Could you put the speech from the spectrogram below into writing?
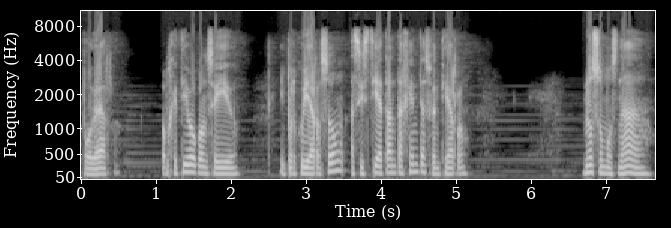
poder. Objetivo conseguido, y por cuya razón asistía tanta gente a su entierro. No somos nada,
